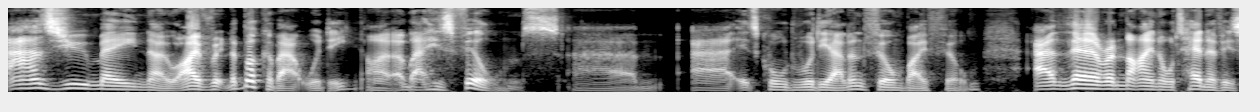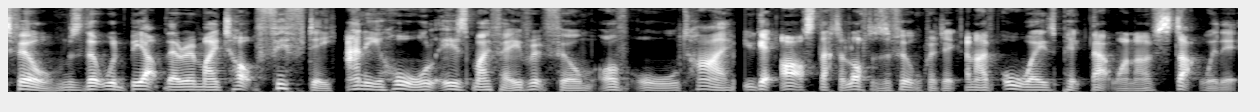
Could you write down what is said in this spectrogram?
As you may know, I've written a book about Woody, uh, about his films. Um, uh, it's called Woody Allen, film by film. And there are nine or ten of his films that would be up there in my top 50. Annie Hall is my favourite film of all time. You get asked that a lot as a film critic, and I've always picked that one. I've stuck with it.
